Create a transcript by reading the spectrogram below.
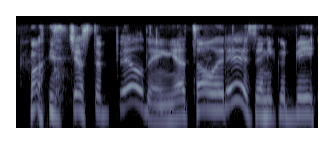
well, it's just a building. That's all it is. And it could be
